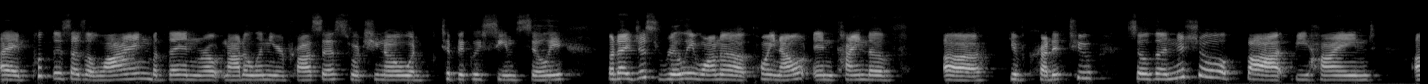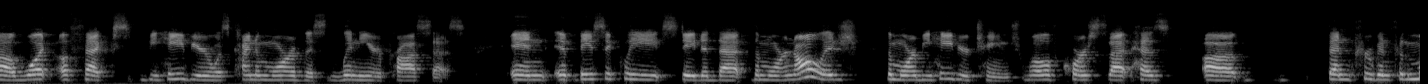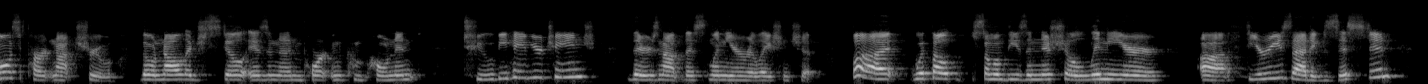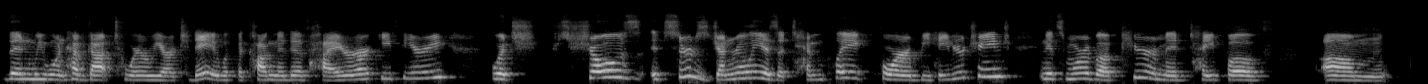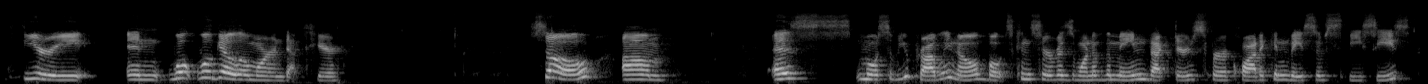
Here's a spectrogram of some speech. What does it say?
I put this as a line, but then wrote not a linear process, which, you know, would typically seem silly. But I just really want to point out and kind of uh, give credit to. So the initial thought behind uh, what affects behavior was kind of more of this linear process. And it basically stated that the more knowledge, the more behavior change. Well, of course, that has uh, been proven for the most part not true, though knowledge still is an important component to behavior change. There's not this linear relationship. But without some of these initial linear uh, theories that existed, then we wouldn't have got to where we are today with the cognitive hierarchy theory, which shows it serves generally as a template for behavior change, and it's more of a pyramid type of um, theory, and we'll we'll get a little more in depth here. So, um, as most of you probably know, boats can serve as one of the main vectors for aquatic invasive species.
